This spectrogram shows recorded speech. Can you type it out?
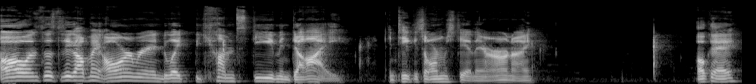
Oh, I'm supposed to take off my armor and, like, become Steve and die. And take his armor stand there, aren't I? Okay.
